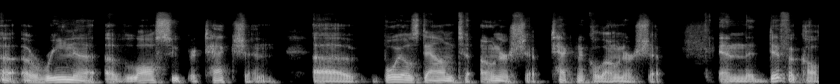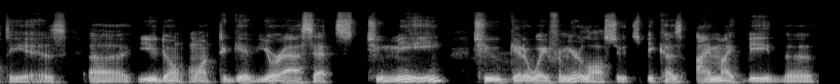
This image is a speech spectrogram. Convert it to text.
uh, arena of lawsuit protection uh, boils down to ownership, technical ownership. And the difficulty is uh, you don't want to give your assets to me to get away from your lawsuits because I might be the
